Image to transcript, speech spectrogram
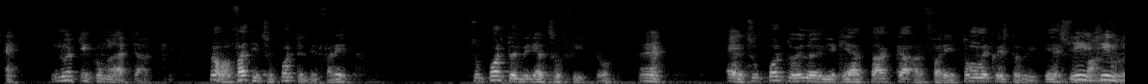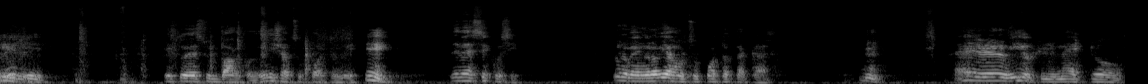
Eh, non te come l'attacchi? No, ma infatti il supporto è del faretto. Il supporto che vedi al soffitto Eh, è il supporto quello che attacca al faretto, come questo qui, che è sul sì, banco. sì, sì, sì, Questo è sul banco, vedi c'è il supporto qui. sì. Deve essere così. Loro vengono via col supporto attaccato. Mm. Eh, io ce li metto,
